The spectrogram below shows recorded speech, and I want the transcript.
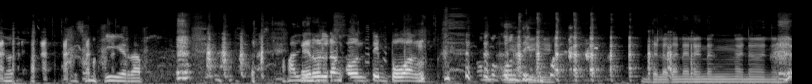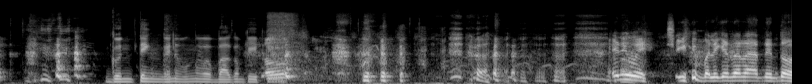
Mas mahirap. Meron lang konting puwang. Kung konting Dala ka na lang ng ano, ano gunting, gano'n, mga bagong pipi. Oh. Anyway, sige, balikan na natin to.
